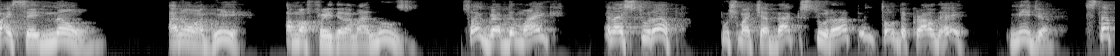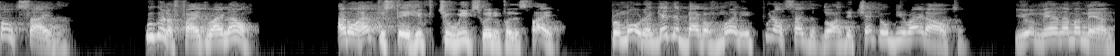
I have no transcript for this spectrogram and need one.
I say, no, I don't agree, I'm afraid that I might lose. So I grabbed the mic and I stood up, pushed my chair back, stood up, and told the crowd, hey, media, step outside. We're going to fight right now. I don't have to stay here for two weeks waiting for this fight. Promoter, get the bag of money, put outside the door. The champion will be right out. You're a man, I'm a man.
